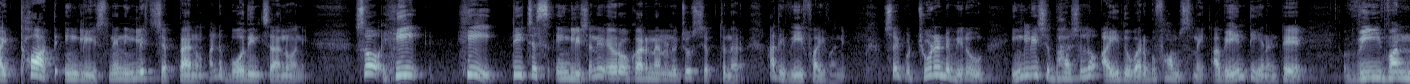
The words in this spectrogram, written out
ఐ థాట్ ఇంగ్లీష్ నేను ఇంగ్లీష్ చెప్పాను. అంటే బోధించాను అని. So he he teachers English అని ఎవరో ఒకరిని నన్ను చూసి చెప్తున్నారు. అది వి ఫైవ్ అని. సో ఇప్పుడు చూడండి మీరు ఇంగ్లీష్ భాషలో ఐదు వర్బ్ ఫామ్స్ ఉన్నాయి. అవి ఏంటి అని అంటే వి వన్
